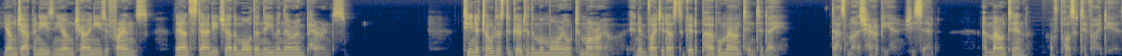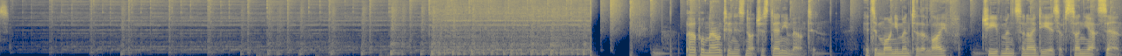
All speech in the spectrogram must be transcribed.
Young Japanese and young Chinese are friends, they understand each other more than even their own parents. Tina told us to go to the memorial tomorrow and invited us to go to Purple Mountain today. That's much happier, she said. A mountain of positive ideas. Purple Mountain is not just any mountain. It's a monument to the life, achievements, and ideas of Sun Yat sen,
